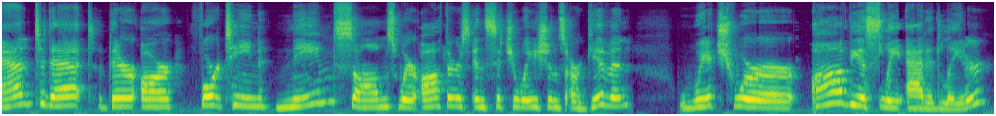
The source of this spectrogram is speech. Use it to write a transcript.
Add to that, there are 14 named Psalms where authors and situations are given, which were obviously added later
